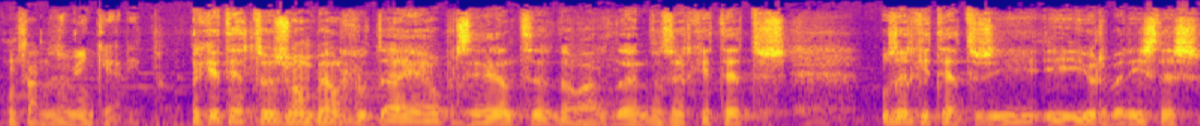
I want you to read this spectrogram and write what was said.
começámos o inquérito. Arquiteto João Belo Rodeia é o presidente da Ordem dos Arquitetos. Os arquitetos e, e, urbanistas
